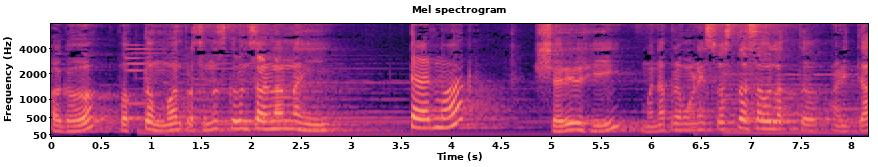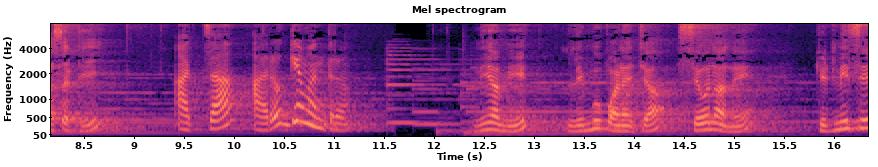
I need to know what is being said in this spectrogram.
अगं फक्त मन प्रसन्नच करून चालणार नाही. तर मग? शरीर ही मनाप्रमाणे स्वस्त असावं लागतं आणि त्यासाठी आजचा आरोग्य मंत्र. नियमित लिंबू पाण्याच्या सेवनाने किडनीचे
